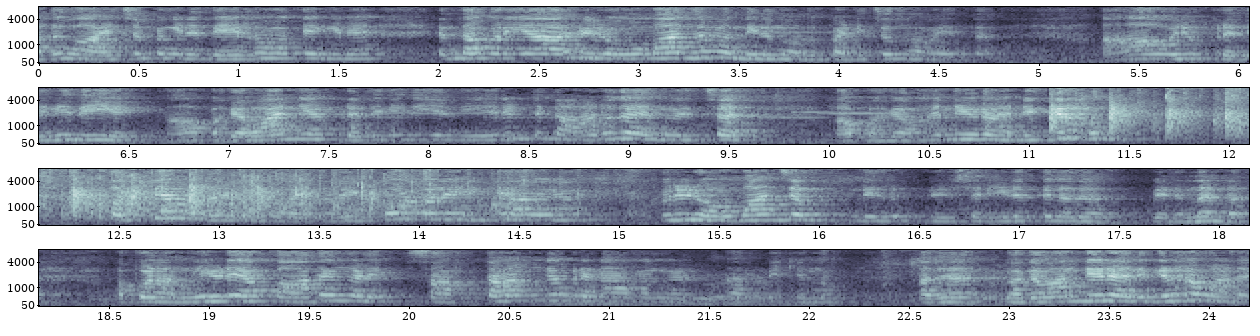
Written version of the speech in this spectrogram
അത് വായിച്ചപ്പോ ഇങ്ങനെ ദേഹമൊക്കെ ഇങ്ങനെ എന്താ പറയാ രോമാഞ്ചം വന്നിരുന്നു അത് പഠിച്ച സമയത്ത്. ആ ഒരു പ്രതിനിധിയെ ആ ഭഗവാന്റെ ആ പ്രതിനിധിയെ നേരിട്ട് കാണുക എന്ന് വെച്ചാൽ ആ ഭഗവാന്റെ ഒരു അനുഗ്രഹം എന്ന് പറയുന്നത് ഇപ്പോൾ പോലെ എനിക്ക് ആ ഒരു ഒരു രോമാഞ്ചം ശരീരത്തിൽ അത് വരുന്നുണ്ട്. അപ്പോൾ അങ്ങയുടെ ആ പാദങ്ങളിൽ സാഷ്ടാംഗ പ്രണാമങ്ങൾ അർപ്പിക്കുന്നു. അത് ഭഗവാന്റെ ഒരു അനുഗ്രഹമാണ്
